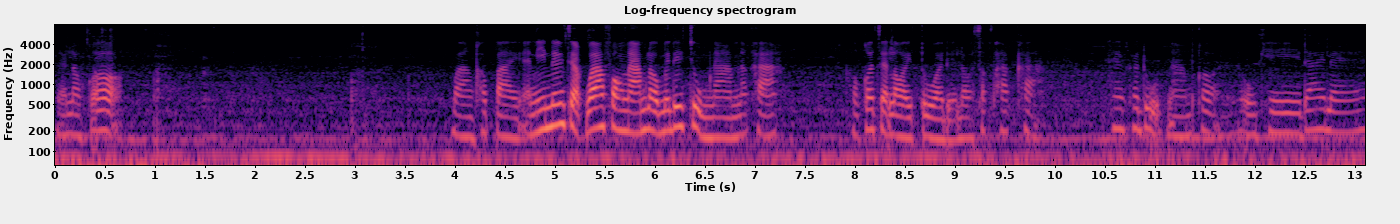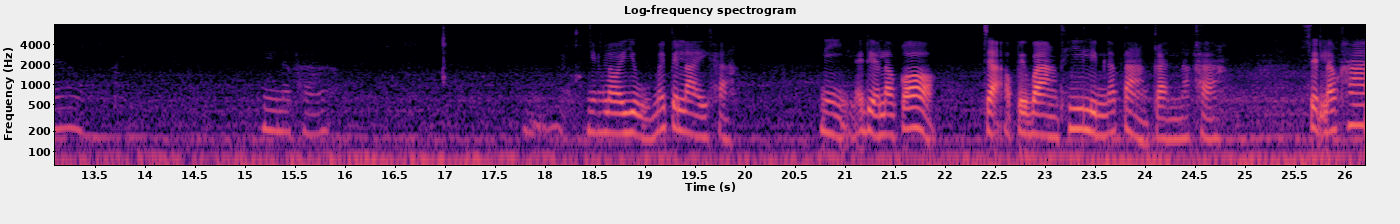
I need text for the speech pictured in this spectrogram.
แล้วเราก็ วางเข้าไป อันนี้เนื่องจากว่าฟองน้ำเราไม่ได้จุ่มน้ำนะคะ เขาก็จะลอยตัวเดี๋ยวรอสักพักค่ะ ให้เขาดูดน้ำก่อน โอเคได้แล้ว นี่นะคะ ยังลอยอยู่ไม่เป็นไรค่ะ นี่แล้วเดี๋ยวเราก็จะเอาไปวางที่ริมหน้าต่างกันนะคะ เสร็จแล้วค่ะ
